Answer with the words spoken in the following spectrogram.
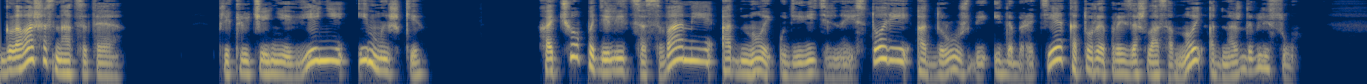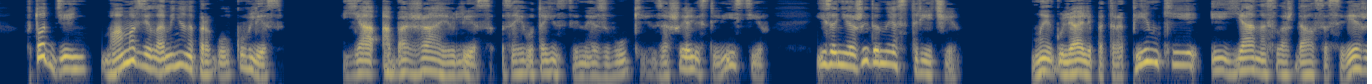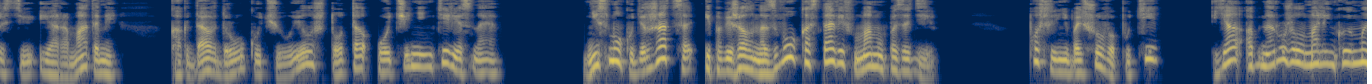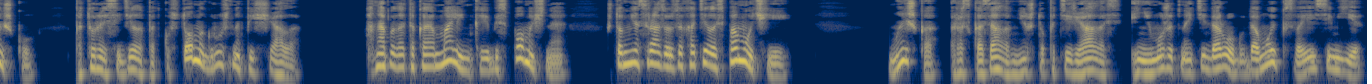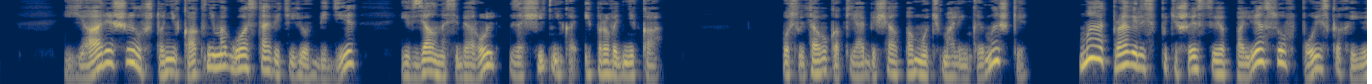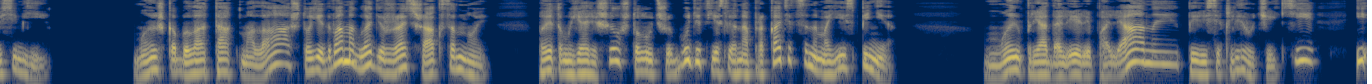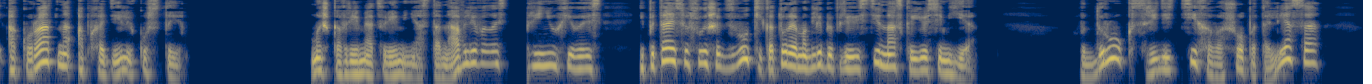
Глава шестнадцатая. Приключения Вени и мышки. Хочу поделиться с вами одной удивительной историей о дружбе и доброте, которая произошла со мной однажды в лесу. В тот день мама взяла меня на прогулку в лес. Я обожаю лес за его таинственные звуки, за шелест листьев и за неожиданные встречи. Мы гуляли по тропинке, и я наслаждался свежестью и ароматами, когда вдруг учуял что-то очень интересное. Не смог удержаться и побежал на звук, оставив маму позади. После небольшого пути я обнаружил маленькую мышку, которая сидела под кустом и грустно пищала. Она была такая маленькая и беспомощная, что мне сразу захотелось помочь ей. Мышка рассказала мне, что потерялась и не может найти дорогу домой к своей семье. Я решил, что никак не могу оставить ее в беде и взял на себя роль защитника и проводника. После того, как я обещал помочь маленькой мышке, мы отправились в путешествие по лесу в поисках ее семьи. Мышка была так мала, что едва могла держать шаг со мной, поэтому я решил, что лучше будет, если она прокатится на моей спине. Мы преодолели поляны, пересекли ручейки и аккуратно обходили кусты. Мышка время от времени останавливалась, принюхиваясь и пытаясь услышать звуки, которые могли бы привести нас к ее семье. Вдруг среди тихого шепота леса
